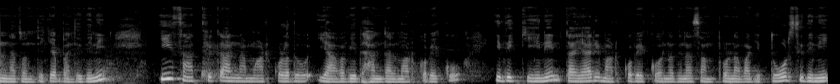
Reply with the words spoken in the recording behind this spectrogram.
ಅನ್ನದೊಂದಿಗೆ ಬಂದಿದ್ದೀನಿ. ಈ ಸಾತ್ವಿಕ ಅನ್ನ ಮಾಡ್ಕೊಳ್ಳೋದು ಯಾವ ವಿಧಾನದಲ್ಲಿ ಮಾಡ್ಕೋಬೇಕು, ಇದಕ್ಕೆ ಏನೇನು ತಯಾರಿ ಮಾಡ್ಕೋಬೇಕು ಅನ್ನೋದನ್ನು ಸಂಪೂರ್ಣವಾಗಿ ತೋರಿಸಿದ್ದೀನಿ.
